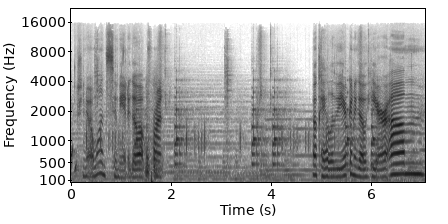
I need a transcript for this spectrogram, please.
Actually, no, I want Sumia to go up front. Okay, Olivia, you're gonna go here. Um...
